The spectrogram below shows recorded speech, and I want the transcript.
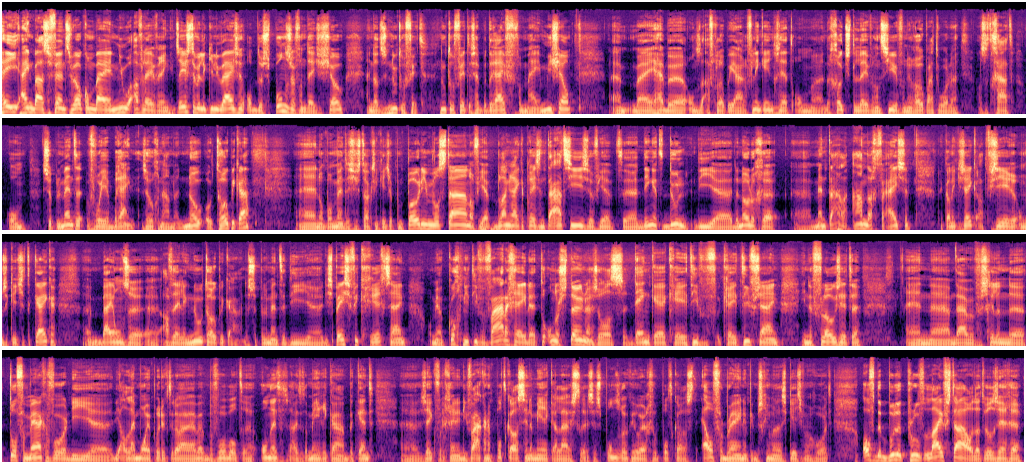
Hey eindbazenfans, welkom bij een nieuwe aflevering. Als eerste wil ik jullie wijzen op de sponsor van deze show en dat is Nutrofit. Nutrofit is het bedrijf van mij en Michel. Ehm, wij hebben ons de afgelopen jaren flink ingezet om uh, de grootste leverancier van Europa te worden als het gaat om supplementen voor je brein, zogenaamde nootropica. En op het moment dat je straks een keertje op een podium wil staan, of je hebt belangrijke presentaties, of je hebt uh, dingen te doen die uh, de nodige uh, mentale aandacht vereisen, dan kan ik je zeker adviseren om eens een keertje te kijken uh, bij onze uh, afdeling Nootropica. De supplementen die, die specifiek gericht zijn om jouw cognitieve vaardigheden te ondersteunen, zoals denken, creatief, creatief zijn, in de flow zitten. En uh, daar hebben we verschillende toffe merken voor die, uh, die allerlei mooie producten daar hebben. Bijvoorbeeld uh, Onnet, uit Amerika bekend. zeker voor degenen die vaker naar podcasts in Amerika luisteren. Ze sponsoren ook heel erg veel podcasts. Alpha Brain heb je misschien wel eens een keertje van gehoord. Of de Bulletproof Lifestyle. Dat wil zeggen,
